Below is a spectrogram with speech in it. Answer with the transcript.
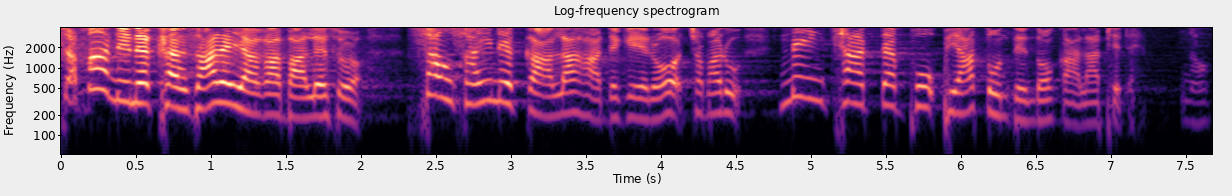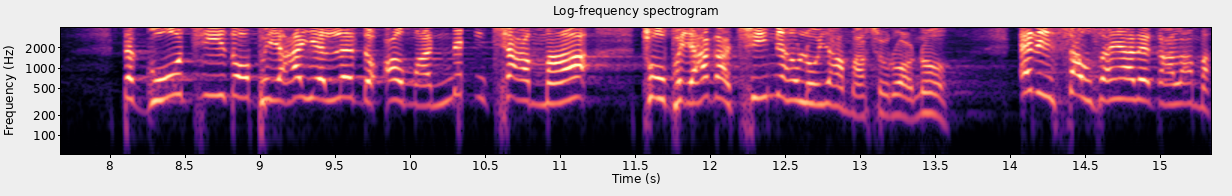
ကျမအနေနဲ့ခံစားရရကဘာလဲဆိုတော့စောင့်ဆိုင်တဲ့ကာလဟာတကယ်တော့ကျမတို့နှိမ်ချတတ်ဖို့ဘုရားတုံတင်သောကာလဖြစ်တယ်နော်တကိုးကြီးသောဘုရားရဲ့လက်တော်အောက်မှာနှိမ်ချမှထိုဘုရားကချီးမြှောက်လို့ရမှာဆိုတော့နော်အဲ့ဒီစောင့်ဆိုင်ရတဲ့ကာလမှာ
